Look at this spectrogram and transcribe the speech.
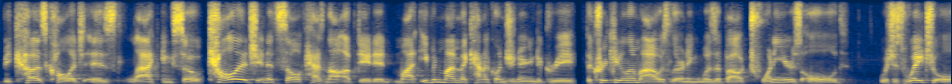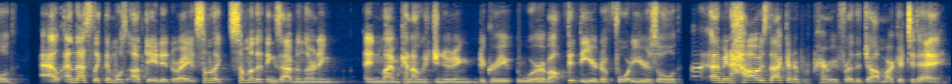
because college is lacking. So college in itself has not updated. My, even my mechanical engineering degree, the curriculum I was learning was about 20 years old, which is way too old and that's like the most updated, right? Some of the some of the things I've been learning in my mechanical engineering degree were about 50 or to 40 years old. I mean, how is that going to prepare me for the job market today?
